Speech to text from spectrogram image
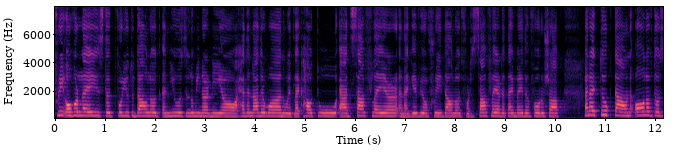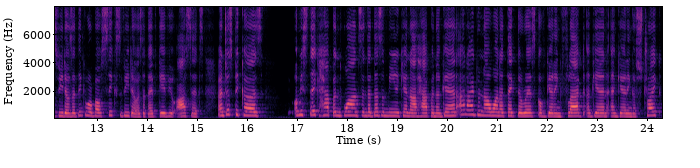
free overlays that for you to download and use Luminar Neo. I had another one with like how to add Sunflare and I gave you a free download for Sunflare that I made in Photoshop and I took down all of those videos. I think it were about six videos that I've gave you assets. And just because a mistake happened once and that doesn't mean it cannot happen again and I do not want to take the risk of getting flagged again and getting a strike.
